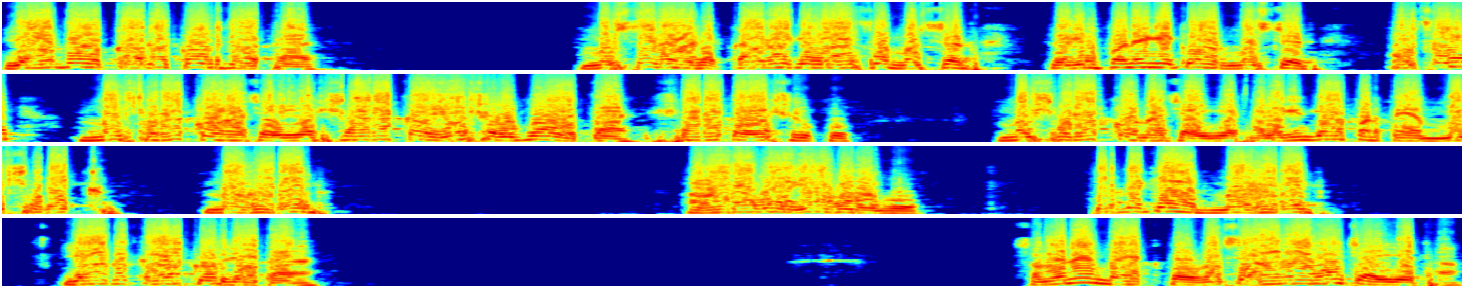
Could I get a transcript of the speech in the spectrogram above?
یہاں پہ وہ قاعدہ ٹوٹ جاتا ہے۔ مسجد ہونا چاہیے، قاعدہ کی وجہ سے مسجد۔ لیکن پڑھیں گے کیا؟ مسجد۔ ایسے مشرق ہونا چاہیے۔ شارہ کا یش رکو ہوتا ہے۔ شارہ کا یش رکو۔ مشرق ہونا چاہیے تھا، لیکن کیا پڑھتے ہیں؟ مشرق، مغرب۔ غرب یا غربو پڑھتے کیا؟ مغرب۔ یہاں پہ کالا ٹوٹ جاتا ہے۔ سمجھ رہے بات کو؟ ویسے آنا وہ چاہیے تھا۔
